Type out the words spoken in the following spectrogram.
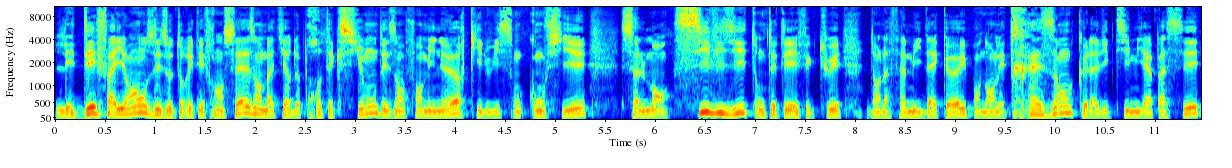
les défaillances des autorités françaises en matière de protection des enfants mineurs qui lui sont confiés. Seulement six visites ont été effectuées dans la famille d'accueil pendant les 13 ans que la victime y a passé.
